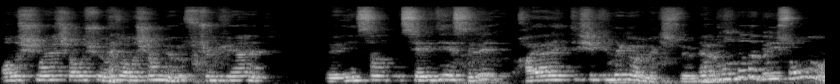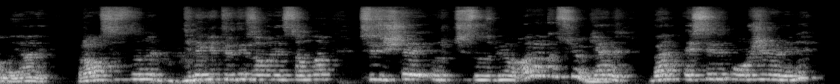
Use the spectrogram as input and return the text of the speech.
Alışmaya çalışıyoruz, alışamıyoruz. Çünkü yani e, insan sevdiği eseri hayal ettiği şekilde görmek istiyor. Yani Evet. bunda da beis olmamalı yani. Rahatsızlığını dile getirdiği zaman insanlar siz işte ırkçısınız bilmem alakası yok. Yani ben eserin orijinalini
